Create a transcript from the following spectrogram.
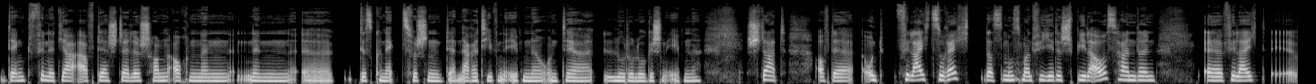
denkt, findet ja auf der Stelle schon auch einen, einen äh, Disconnect zwischen der narrativen Ebene und der ludologischen Ebene statt. Auf der und vielleicht zu Recht, das muss man für jedes Spiel aushandeln. Äh, vielleicht äh,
